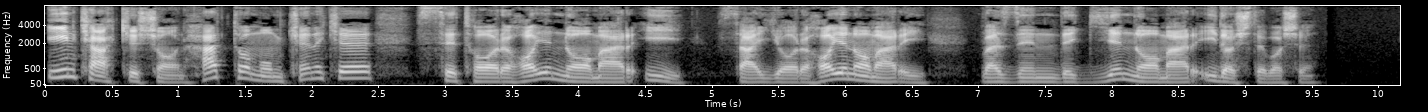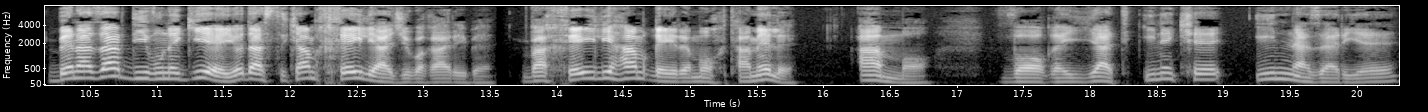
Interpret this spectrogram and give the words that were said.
این کهکشان حتی ممکنه که ستاره های نامرئی سیاره های نامرئی و زندگی نامرئی داشته باشه. به نظر دیوونگیه یا دست کم خیلی عجیب و غریبه و خیلی هم غیر محتمله. اما واقعیت اینه که این نظریه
